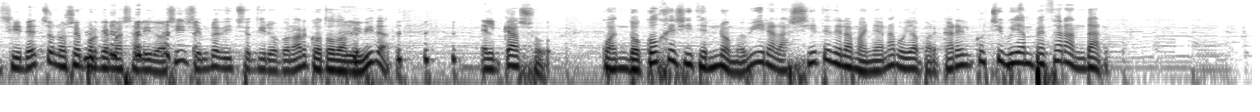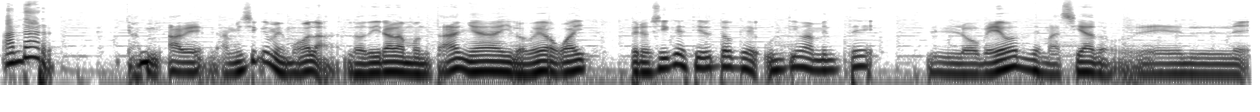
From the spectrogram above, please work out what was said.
si de hecho no sé por qué me ha salido así. Siempre he dicho tiro con arco toda mi vida. El caso, cuando coges y dices, no, me voy a ir a las 7 de la mañana, voy a aparcar el coche y voy a empezar a andar. Andar. A, mí- a ver, a mí sí que me mola lo de ir a la montaña y lo veo guay, pero sí que es cierto que últimamente lo veo demasiado. El,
